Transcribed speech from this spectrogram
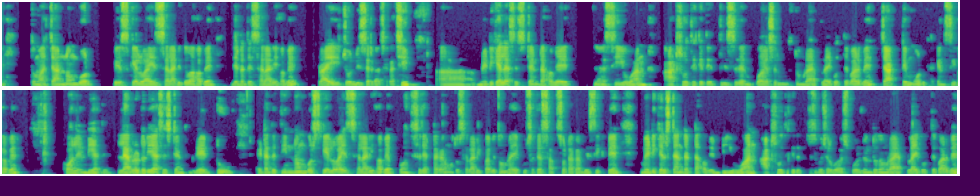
তোমার চার নম্বর পে স্কেল ওয়াইজ স্যালারি দেওয়া হবে, যেটাতে স্যালারি হবে প্রায় চল্লিশের কাছাকাছি। মেডিকেল অ্যাসিস্ট্যান্টটা হবে সি ওয়ান আঠেরো থেকে তেত্রিশের বয়সের মধ্যে তোমরা অ্যাপ্লাই করতে পারবে। চারটে মোট ভ্যাকেন্সি হবে। অল ইন্ডিয়াতে ল্যাবরেটরি অ্যাসিস্ট্যান্ট গ্রেড টু এটাতে তিন নম্বর স্কেল ওয়াইজ স্যালারি হবে, পঁয়ত্রিশ হাজার টাকার মতো স্যালারি পাবে তোমরা, একুশ হাজার সাতশো টাকা বেসিক পে মেডিকেল স্ট্যান্ডার্ডটা হবে বি ওয়ান আঠেরো থেকে তেত্রিশ বছর বয়স পর্যন্ত তোমরা অ্যাপ্লাই করতে পারবে।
